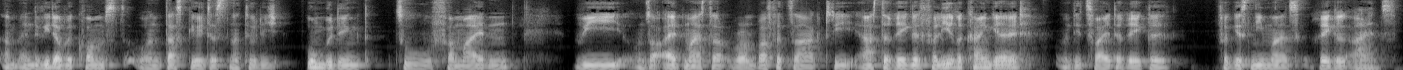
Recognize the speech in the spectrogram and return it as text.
am Ende wieder bekommst. Und das gilt es natürlich unbedingt zu vermeiden. Wie unser Altmeister Ron Buffett sagt, die erste Regel, verliere kein Geld. Und die zweite Regel, vergiss niemals Regel 1.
